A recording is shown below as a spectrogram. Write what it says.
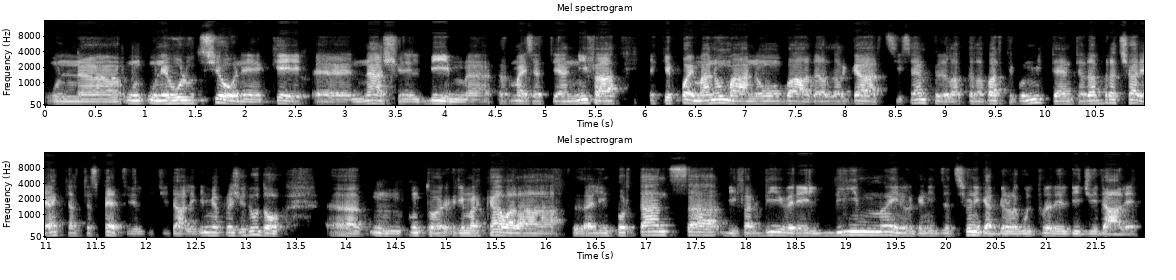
un, un, un'evoluzione che eh, nasce nel BIM ormai sette anni fa e che poi mano a mano va ad allargarsi sempre dalla, dalla parte committente ad abbracciare anche altri aspetti del digitale. Chi mi ha preceduto eh, appunto rimarcava la, la, l'importanza di far vivere il BIM in organizzazioni che abbiano la cultura del digitale.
